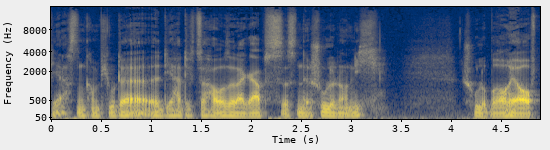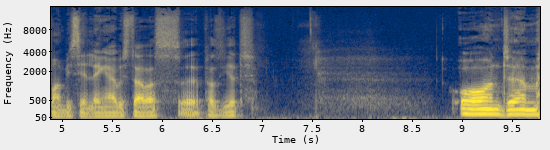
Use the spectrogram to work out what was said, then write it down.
die ersten Computer, äh, die hatte ich zu Hause, da gab es das in der Schule noch nicht. Schule braucht ja oft mal ein bisschen länger, bis da was äh, passiert. Und ähm,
